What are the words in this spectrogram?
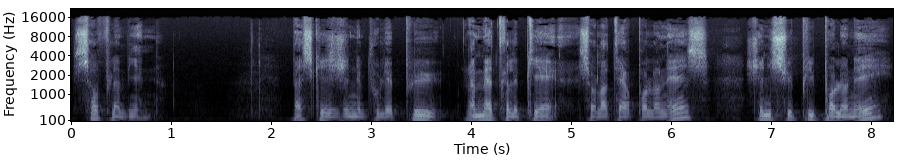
sauf la mienne. Parce que je ne voulais plus remettre le pied sur la terre polonaise. Je ne suis plus polonais.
